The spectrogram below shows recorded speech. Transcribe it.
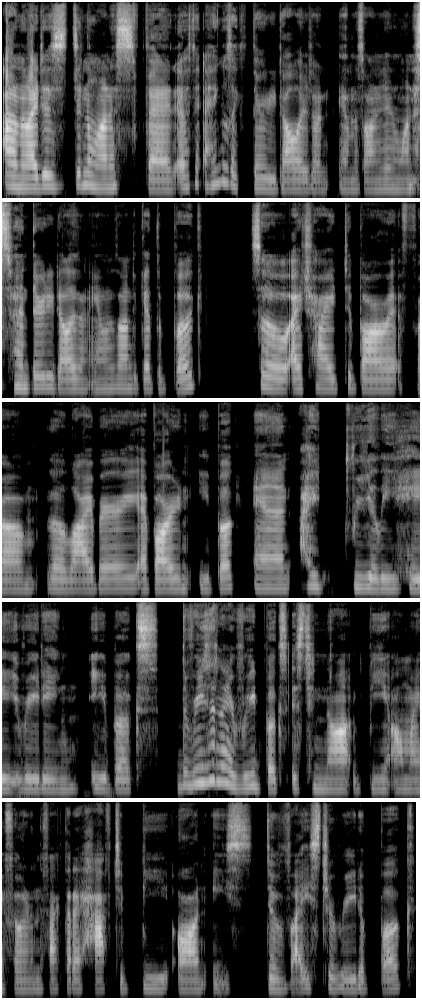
I don't know, I just didn't want to spend. I, I think it was like thirty dollars on Amazon. I didn't want to spend thirty dollars on Amazon to get the book, so I tried to borrow it from the library. I borrowed an ebook and I really hate reading ebooks. The reason I read books is to not be on my phone and the fact that I have to be on a device to read a book.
